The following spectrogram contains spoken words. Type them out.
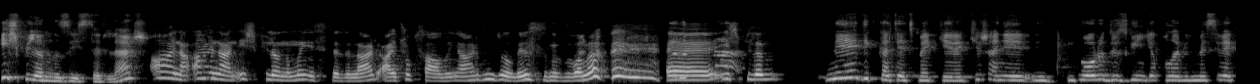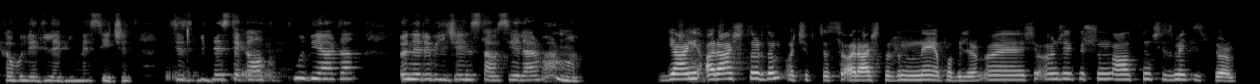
İş planınızı istediler. aynen aynen iş planımı istediler. Ay çok sağ olun yardımcı oluyorsunuz bana. Ee, iş plan neye dikkat etmek gerekir? Hani doğru düzgün yapılabilmesi ve kabul edilebilmesi için. Siz bir destek Evet. aldınız mı bir yerden? Önerebileceğiniz tavsiyeler var mı? Yani araştırdım açıkçası, araştırdım ne yapabilirim. Ee, öncelikle şunun altını çizmek istiyorum.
